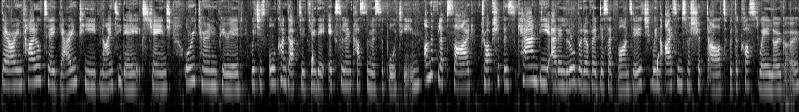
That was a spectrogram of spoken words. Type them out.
they are entitled to a guaranteed 90 day exchange or return period, which is all conducted through their excellent customer support team. On the flip side, dropshippers can be at a little bit of a disadvantage when the items are shipped out with the Costway logo.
